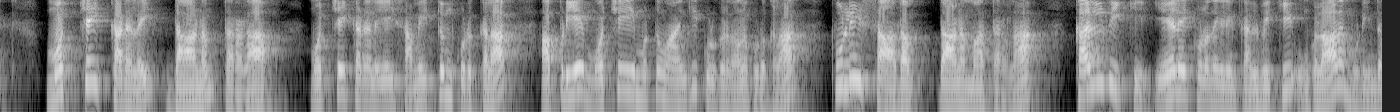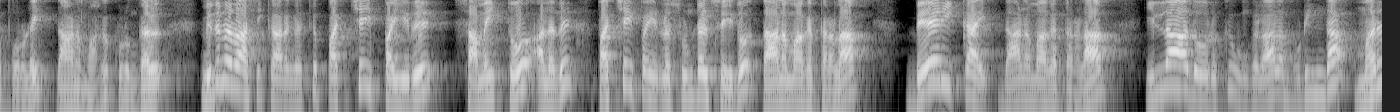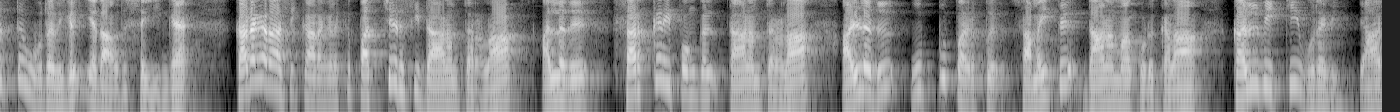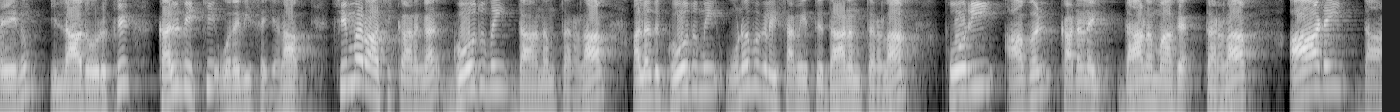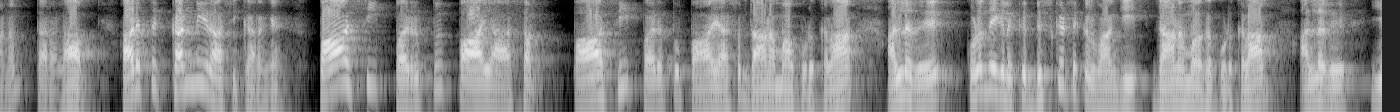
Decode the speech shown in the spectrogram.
மொச்சை கடலை தானம் தரலாம் மொச்சை கடலையை சமைத்தும் கொடுக்கலாம் அப்படியே மொச்சையை மட்டும் வாங்கி கொடுக்குறதாலும் கொடுக்கலாம் புளி சாதம் தானமாக தரலாம் கல்விக்கு ஏழை குழந்தைகளின் கல்விக்கு உங்களால் முடிந்த பொருளை தானமாக கொடுங்கள். மிதுன ராசிக்காரங்களுக்கு பச்சை பயிறு சமைத்தோ அல்லது பச்சை பயிரில் சுண்டல் செய்தோ தானமாக தரலாம். பேரிக்காய் தானமாக தரலாம். இல்லாதோருக்கு உங்களால் முடிந்தால் மருத்துவ உதவிகள் ஏதாவது செய்யுங்க. கடகராசிக்காரங்களுக்கு பச்சரிசி தானம் தரலாம் அல்லது சர்க்கரை பொங்கல் தானம் தரலாம் அல்லது உப்பு பருப்பு சமைத்து தானமாக கொடுக்கலாம். கல்விக்கு உதவி. யாரேனும் இல்லாதோருக்கு கல்விக்கு உதவி செய்யலாம். சிம்ம ராசிக்காரங்க கோதுமை தானம் தரலாம் அல்லது கோதுமை உணவுகளை சமைத்து தானம் தரலாம். பொறி அவல் கடலை தானமாக தரலாம். ஆடை தானம் தரலாம். அடுத்து கன்னி ராசிக்காரங்க. பாசி பருப்பு பாயாசம். பாசி பருப்பு பாயாசம் தானமாக கொடுக்கலாம். அல்லது குழந்தைகளுக்கு பிஸ்கட்டுகள் வாங்கி தானமாக கொடுக்கலாம் அல்லது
